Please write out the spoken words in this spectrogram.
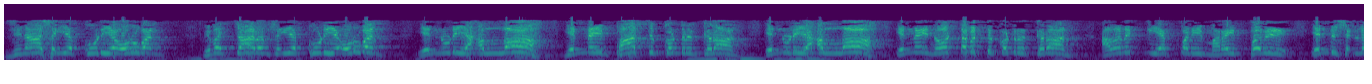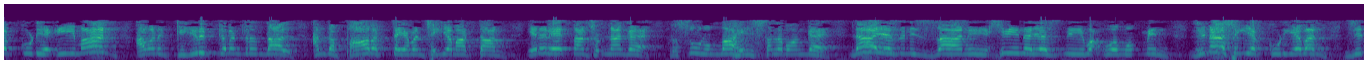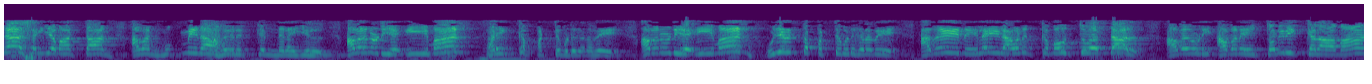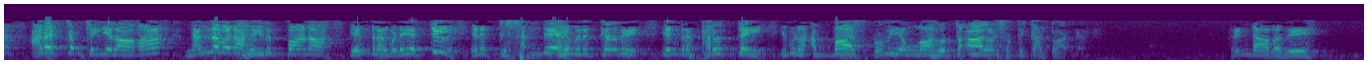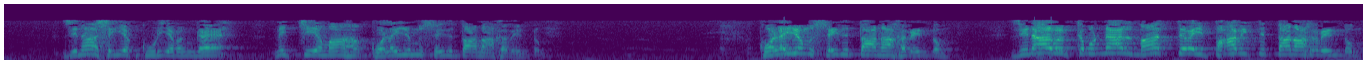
ஜினா செய்யக்கூடிய ஒருவன் விபச்சாரம் செய்யக்கூடிய ஒருவன் என்னுடைய அல்லாஹ் என்னை பார்த்துக் கொண்டிருக்கிறான் என்னுடைய அல்லாஹ் என்னை நோட்டமிட்டுக் கொண்டிருக்கிறான் அவனுக்கு எப்படி மறைப்பது என்று சொல்லக்கூடிய ஈமான் அவனுக்கு இருக்கவென்றிருந்தால் அந்த பாவத்தை அவன் செய்ய மாட்டான். எனவே தான் சொன்னாங்க செய்யக்கூடியவன் ஜினா செய்ய அவன் முக்மீனாக இருக்கும் நிலையில் அவனுடைய ஈமான் பறிக்கப்பட்டு விடுகிறது. அவனுடைய ஈமான் உயர்த்தப்பட்டு விடுகிறது. அதே நிலையில் அவனுக்கு மௌத்து வந்தால் அவனுடைய அவனை தொழிவிக்கலாமா? அடக்கம் செய்யலாமா? நல்லவனாக இருப்பானா? என்ற விடயத்தில் எனக்கு சந்தேகம் இருக்கிறது என்ற கருத்தை இப்னு அப்பாஸ் ரலியல்லாஹு சுட்டி காட்டுறாங்க இரண்டாவது ஜினா செய்யக்கூடியவங்க நிச்சயமாக கொலையும் செய்துத்தானாக வேண்டும். கொலையும் செய்துத்தானாக வேண்டும். ஜினாவுக்கு முன்னால் மாத்திரை பாவித்துத்தானாக வேண்டும்.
